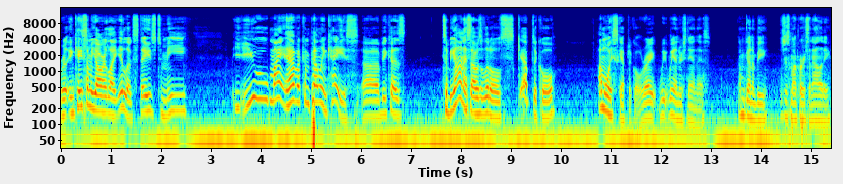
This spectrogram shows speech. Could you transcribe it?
In case some of y'all are like, it looks staged to me. You might have a compelling case uh, because to be honest, I was a little skeptical. I'm always skeptical, right? We we understand this. I'm gonna be. It's just my personality.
